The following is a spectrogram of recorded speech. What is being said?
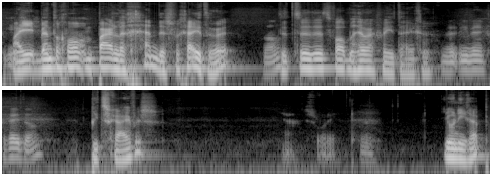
Maar je bent toch wel een paar legendes vergeten hoor. Want? Dit, eh, dit valt me heel erg van je tegen. Wie ben ik vergeten dan? Piet Schrijvers, Ja, sorry. Ja. Johnny Rep,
